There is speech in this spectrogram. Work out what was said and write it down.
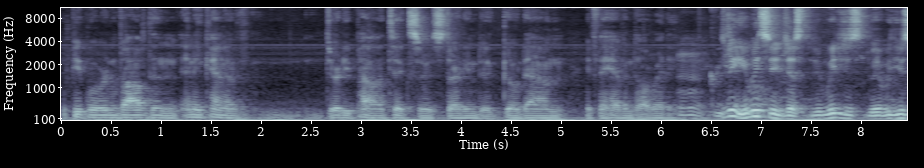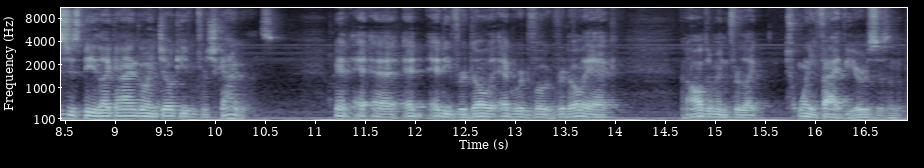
the people who are involved in any kind of dirty politics are starting to go down if they haven't already. Mm-hmm. We used to just we just we used to just be like an ongoing joke even for Chicagoans. We had Ed, Ed, Eddie Verdoli, Edward Vrdolyak, an alderman for like 25 years or something.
